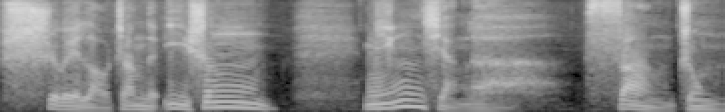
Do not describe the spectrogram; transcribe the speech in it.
是为老张的一生鸣响了丧钟。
